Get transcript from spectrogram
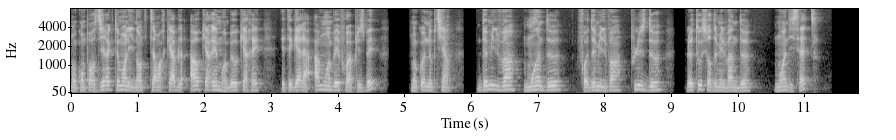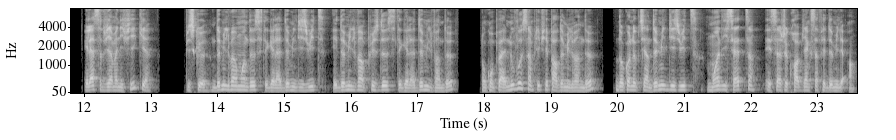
donc on pense directement l'identité remarquable a au carré moins b au carré est égal à a moins b fois a plus b. Donc on obtient 2020 moins 2 fois 2020 plus 2, le tout sur 2022, moins 17. Et là ça devient magnifique, puisque 2020 moins 2 c'est égal à 2018, et 2020 plus 2 c'est égal à 2022. Donc on peut à nouveau simplifier par 2022. Donc on obtient 2018 moins 17, et ça je crois bien que ça fait 2001.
